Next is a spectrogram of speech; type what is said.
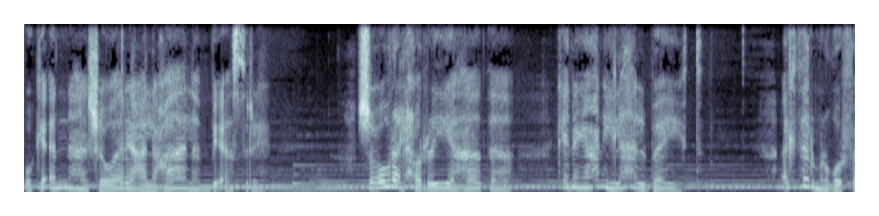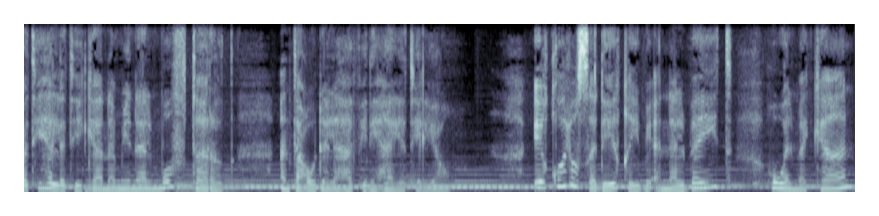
وكأنها شوارع العالم بأسره. شعور الحرية هذا كان يعني لها البيت. أكثر من غرفتها التي كان من المفترض أن تعود لها في نهاية اليوم. يقول صديقي بأن البيت هو المكان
